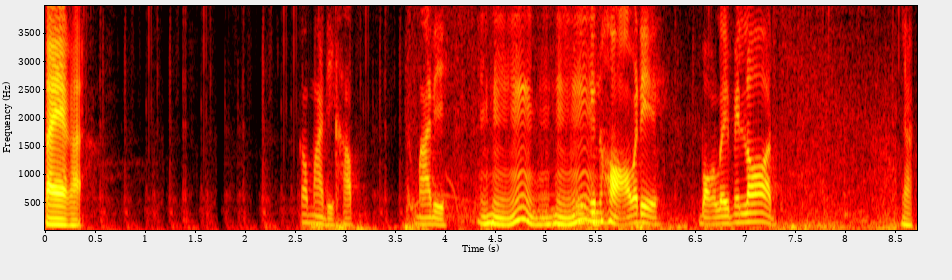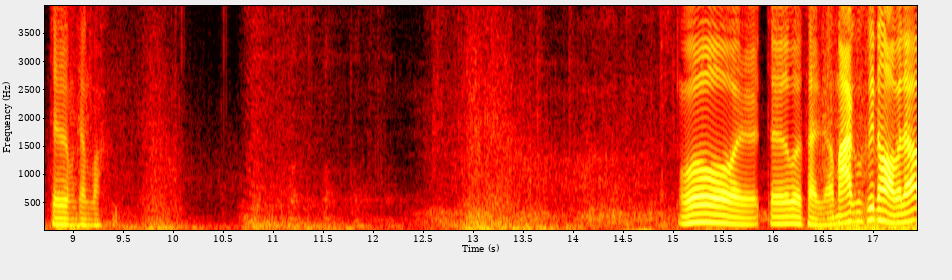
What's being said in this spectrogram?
แตกอะ ก็มาดิครับ มาดิอื้อหืออื้อหือขึ้นหอมาดิ บอกเลยไม่รอด อยากเจอเหมือนกันวะ โอ้ยเจอระเบิดใส่แล้วมากูขึ้นหอไปแล้ว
